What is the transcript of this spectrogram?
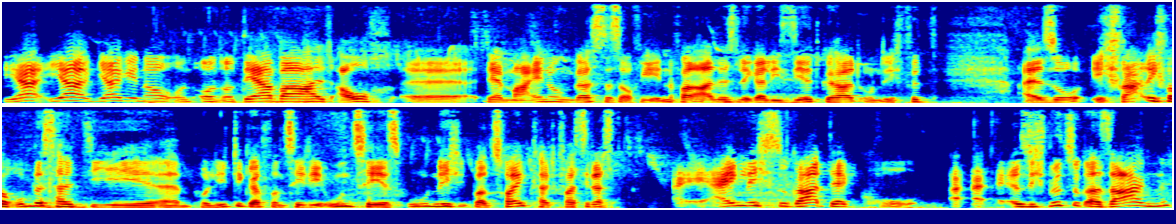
Ja, ja, ja, genau. Und, und, und der war halt auch äh, der Meinung, dass das auf jeden Fall alles legalisiert gehört. Und ich finde, also ich frage mich, warum das halt die äh, Politiker von CDU und CSU nicht überzeugt hat, quasi das äh, eigentlich sogar der Gro also ich würde sogar sagen,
